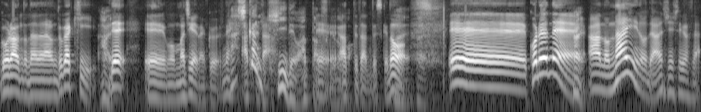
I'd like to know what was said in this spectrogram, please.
5ラウンド7ラウンドがキー、はい、で、えー、もう間違いなくね確かにキーではあったんですけど、えー、合ってたんですけど、はいはい、えー、これね、はい、あのないので安心してくださ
